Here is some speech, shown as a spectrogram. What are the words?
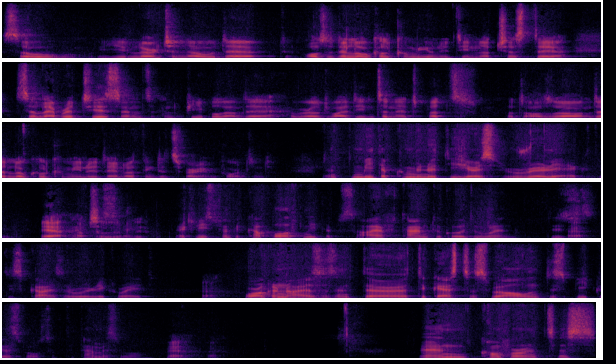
so you learn to know the also the local community, not just the celebrities and, and people on the worldwide internet, but but also on the local community. And I think that's very important. And the meetup community here is really active. Yeah, absolutely. At least for the couple of meetups I have time to go to, and these, Yeah. these guys are really great. Yeah. Organizers and the, the guests as well, and the speakers most of the time as well. Yeah, yeah. And conferences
